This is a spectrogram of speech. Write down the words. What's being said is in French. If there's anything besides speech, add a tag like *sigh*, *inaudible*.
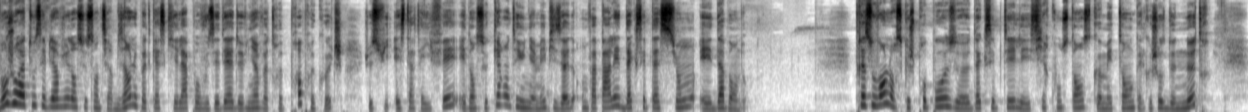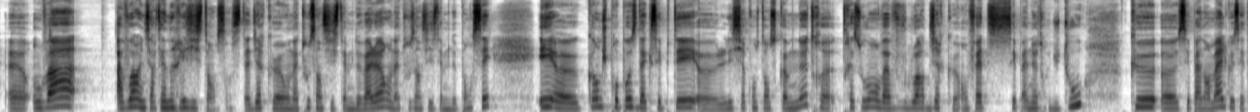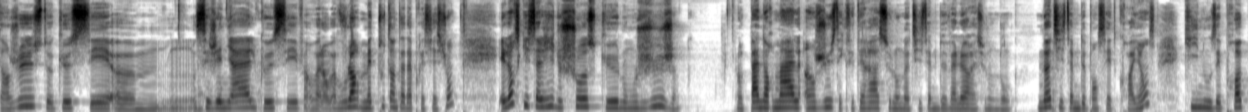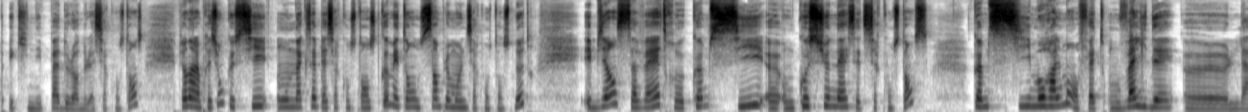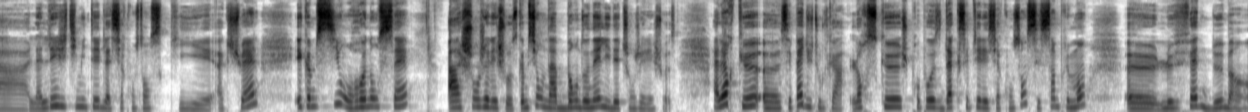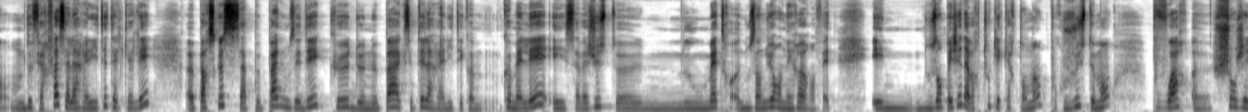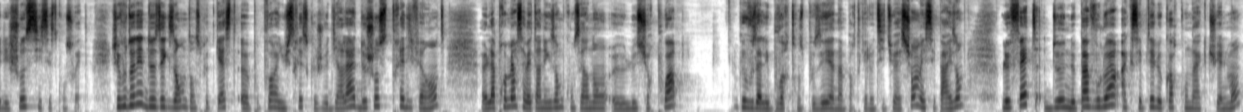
Bonjour à tous et bienvenue dans Se Sentir Bien, le podcast qui est là pour vous aider à devenir votre propre coach. Je suis Esther Taïfé et dans ce 41e épisode, on va parler d'acceptation et d'abandon. Très souvent, lorsque je propose d'accepter les circonstances comme étant quelque chose de neutre, euh, on va avoir une certaine résistance. Hein. C'est-à-dire qu'on a tous un système de valeurs, on a tous un système de pensée. Et euh, quand je propose d'accepter euh, les circonstances comme neutres, très souvent on va vouloir dire que en fait c'est pas neutre du tout, que euh, c'est pas normal, que c'est injuste, que c'est c'est génial, que c'est, enfin voilà, on va vouloir mettre tout un tas d'appréciations. Et lorsqu'il s'agit de choses que l'on juge pas normales, injustes, etc., selon notre système de valeurs et selon donc notre système de pensée et de croyance, qui nous est propre et qui n'est pas de l'ordre de la circonstance, puis on a l'impression que si on accepte la circonstance comme étant simplement une circonstance neutre, eh bien ça va être comme si euh, on cautionnait cette circonstance, comme si moralement en fait on validait euh, la légitimité de la circonstance qui est actuelle, et comme si on renonçait à changer les choses, comme si on abandonnait l'idée de changer les choses. Alors que euh, c'est pas du tout le cas. Lorsque je propose d'accepter les circonstances, c'est simplement euh, le fait de ben de faire face à la réalité telle qu'elle est, euh, parce que ça peut pas nous aider que de ne pas accepter la réalité comme comme elle est, et ça va juste nous mettre, nous induire en erreur en fait, et nous empêcher d'avoir toutes les cartes en main pour justement pouvoir euh, changer les choses si c'est ce qu'on souhaite. Je vais vous donner deux exemples dans ce podcast euh, pour pouvoir illustrer ce que je veux dire là, deux choses très différentes. Euh, la première, ça va être un exemple concernant le surpoids que vous allez pouvoir transposer à n'importe quelle autre situation, mais c'est par exemple le fait de ne pas vouloir accepter le corps qu'on a actuellement,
